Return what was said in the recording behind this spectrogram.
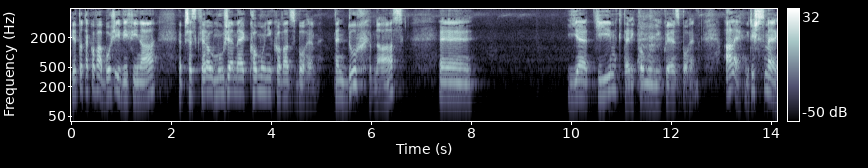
Je to taková boží wi přes kterou můžeme komunikovat s Bohem. Ten duch v nás eh, je tím, který komunikuje s Bohem. Ale když jsme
